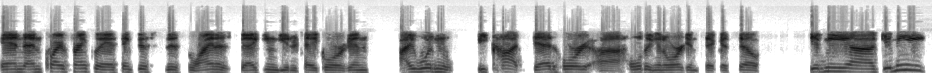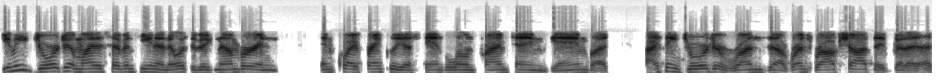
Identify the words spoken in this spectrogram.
And and quite frankly, I think this this line is begging you to take Oregon. I wouldn't be caught dead uh, holding an Oregon ticket. So give me uh, give me give me Georgia minus seventeen. I know it's a big number and and quite frankly a standalone primetime game, but I think Georgia runs uh, runs roughshod. They've got a, a,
